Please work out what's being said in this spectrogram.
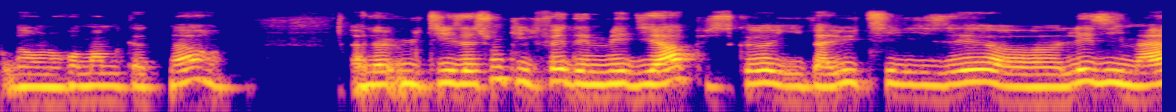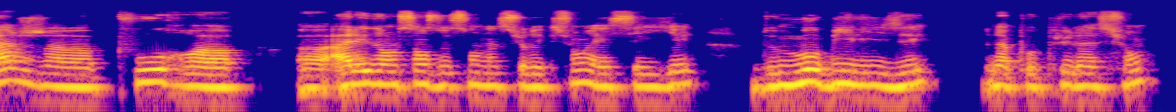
dans le roman de Kuttner, l'utilisation qu'il fait des médias, puisqu'il va utiliser les images pour aller dans le sens de son insurrection et essayer de mobiliser la population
